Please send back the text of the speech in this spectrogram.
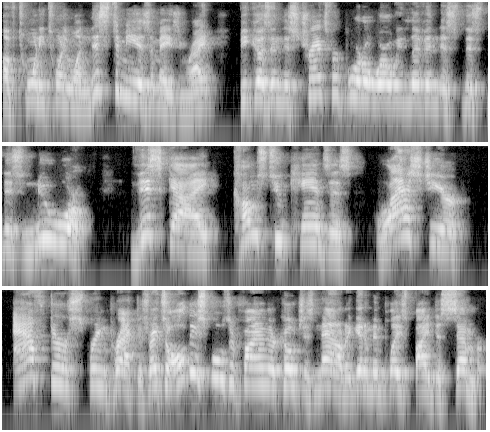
of 2021. This to me is amazing, right? Because in this transfer portal where we live in this this this new world, this guy comes to Kansas last year after spring practice, right? So all these schools are firing their coaches now to get them in place by December.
